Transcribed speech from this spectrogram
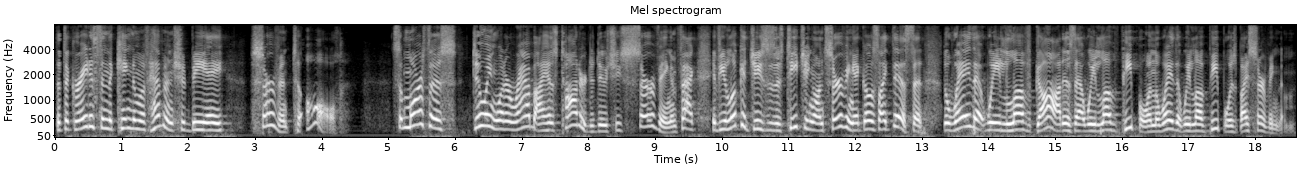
that the greatest in the kingdom of heaven should be a servant to all. So Martha's doing what her rabbi has taught her to do. She's serving. In fact, if you look at Jesus' teaching on serving, it goes like this that the way that we love God is that we love people, and the way that we love people is by serving them.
